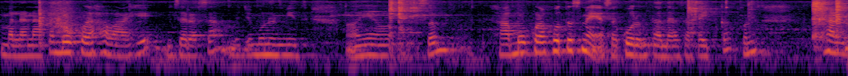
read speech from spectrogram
मला ना आता मोकळा हवा आहे. जरासा म्हणजे म्हणून मी असं हा मोकळा होतच नाही असा कोरम तांदळासारखा इतका पण छान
